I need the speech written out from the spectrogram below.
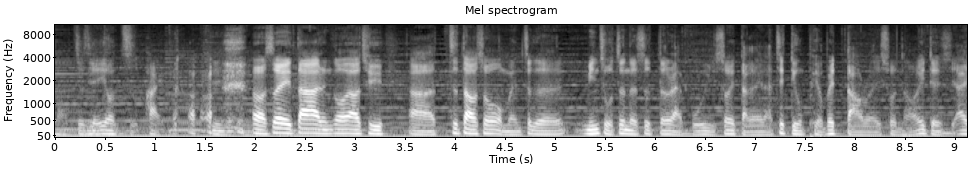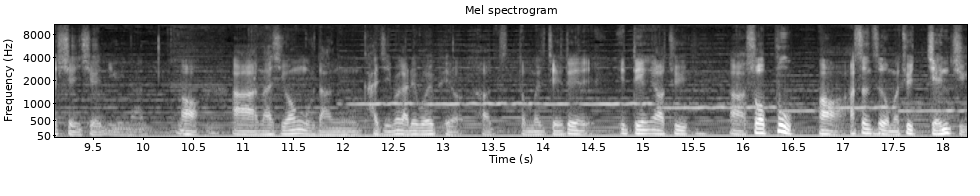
的，直接用指派的 哦。所以大家能够要去啊，知道说我们这个民主真的是得来不易，所以大家啦，这张票被倒了的时候，一定是爱选贤与能。哦啊，那希望有人开始要给你买票，啊，我们绝对一定要去啊说不啊，甚至我们去检举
